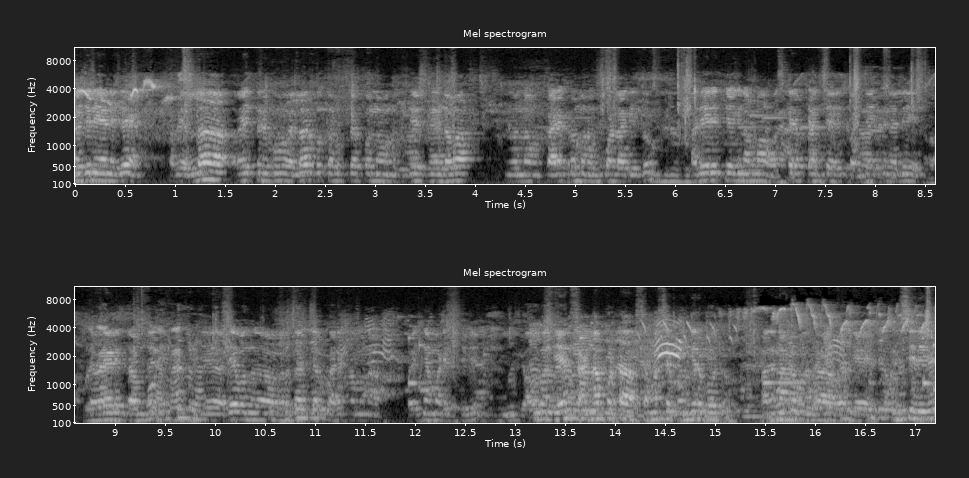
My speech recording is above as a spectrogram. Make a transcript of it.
ಯೋಜನೆ ಏನಿದೆ ಅದೆಲ್ಲ ರೈತರಿಗೂ, ಎಲ್ಲರಿಗೂ ತಲುಪಬೇಕು ಅನ್ನೋ ಒಂದು ಉದ್ದೇಶದಿಂದ ಈ ಒಂದು ಕಾರ್ಯಕ್ರಮ ಹಮ್ಮಿಕೊಳ್ಳಲಾಗಿದ್ದು, ಅದೇ ರೀತಿಯಾಗಿ ನಮ್ಮ ಹೊಸಕೆರೆ ಪಂಚಾಯತ್ ಪಂಚಾಯತಿನಲ್ಲಿ ಅದೇ ಒಂದು ವೃದ್ಧಾಂಚಲ ಕಾರ್ಯಕ್ರಮ ಪ್ರಯತ್ನ ಮಾಡಿರ್ತೀವಿ. ಒಂದು ಏನು ಸಣ್ಣ ಪುಟ್ಟ ಸಮಸ್ಯೆ ಬಂದಿರ್ಬೋದು, ಅದನ್ನ ನಾವು ತಿಳಿಸಿದೀವಿ.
